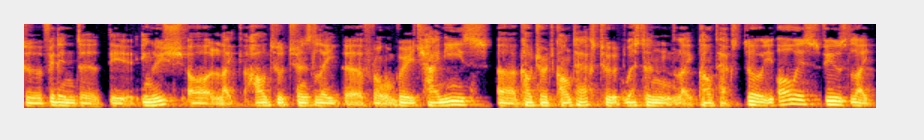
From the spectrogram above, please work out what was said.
to fit in the, the English, or like how to translate from very Chinese cultured context to Western like context. So it always feels like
